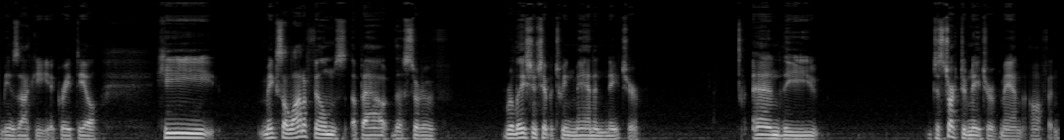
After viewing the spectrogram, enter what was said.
Miyazaki a great deal. He makes a lot of films about the sort of relationship between man and nature and the destructive nature of man often.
